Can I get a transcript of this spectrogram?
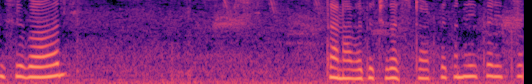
उसके बाद तनाव तो स्टार्ट पे करना ये तरीका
